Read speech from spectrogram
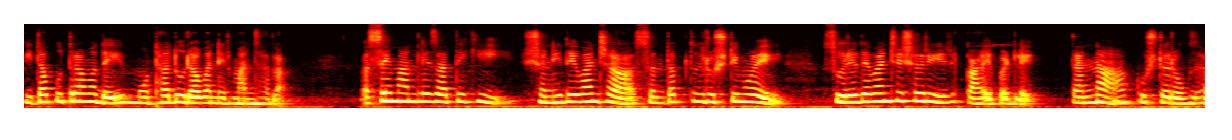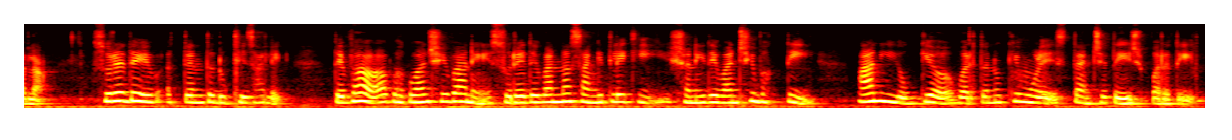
पितापुत्रामध्ये मोठा दुरावा निर्माण झाला. असे मानले जाते की शनिदेवांच्या संतप्त दृष्टीमुळे सूर्यदेवांचे शरीर काळे पडले. त्यांना कुष्ठरोग झाला. सूर्यदेव अत्यंत दुःखी झाले. तेव्हा भगवान शिवाने सूर्यदेवांना सांगितले की शनिदेवांची भक्ती आणि योग्य वर्तणुकीमुळेच त्यांचे तेज परत येईल.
